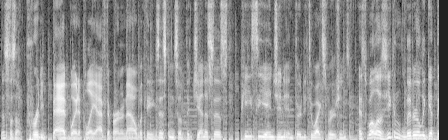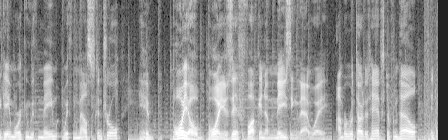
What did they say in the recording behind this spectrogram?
This is a pretty bad way to play Afterburner now with the existence of the Genesis, PC Engine, and 32X versions, as well as you can literally get the game working with MAME with mouse control, and boy oh boy is it fucking amazing that way. I'm a retarded hamster from hell, and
